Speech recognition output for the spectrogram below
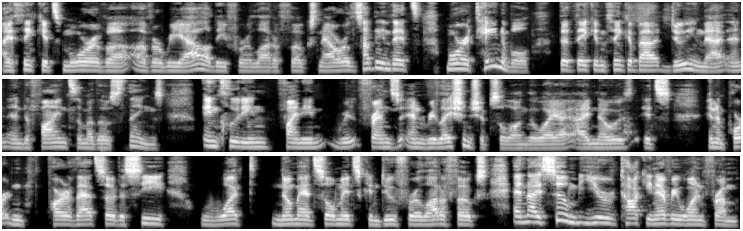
I think it's more of a of a reality for a lot of folks now, or something that's more attainable that they can think about doing that and and define some of those things, including finding re- friends and relationships along the way. I, I know it's an important part of that. So to see what Nomad Soulmates can do for a lot of folks, and I assume you're talking everyone from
